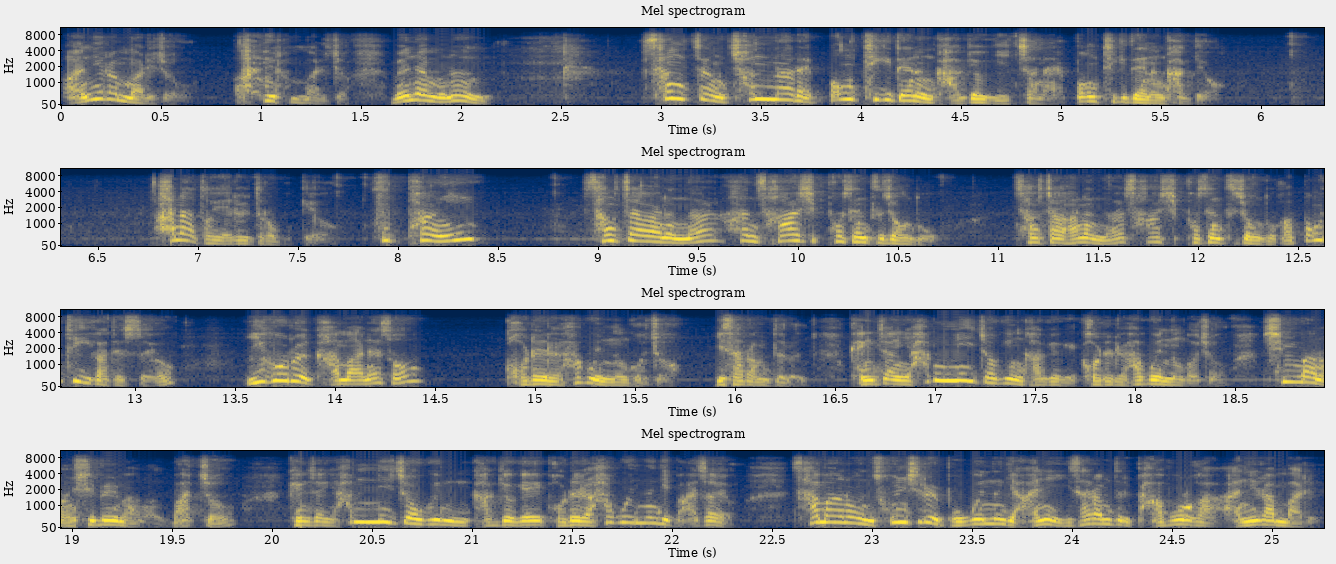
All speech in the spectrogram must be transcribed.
아니란 말이죠. 아니란 말이죠. 왜냐면은 상장 첫날에 뻥튀기 되는 가격이 있잖아요. 뻥튀기 되는 가격. 하나 더 예를 들어볼게요. 쿠팡이 상장하는 날 한 40% 정도, 상장하는 날 40% 정도가 뻥튀기가 됐어요. 이거를 감안해서 거래를 하고 있는 거죠. 이 사람들은 굉장히 합리적인 가격에 거래를 하고 있는 거죠. 10만 원, 11만 원 맞죠? 굉장히 합리적인 가격에 거래를 하고 있는 게 맞아요. 4만 원 손실을 보고 있는 게 아니에요. 이 사람들이 바보가 아니란 말이에요.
